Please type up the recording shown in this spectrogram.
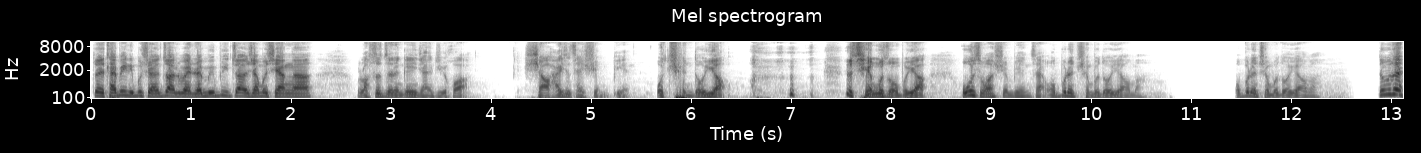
对台币你不喜欢赚对不对？人民币赚的香不香啊？老师只能跟你讲一句话：小孩子才选边，我全都要。这钱为什么不要？我为什么要选边站？我不能全部都要吗？我不能全部都要吗？对不对？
